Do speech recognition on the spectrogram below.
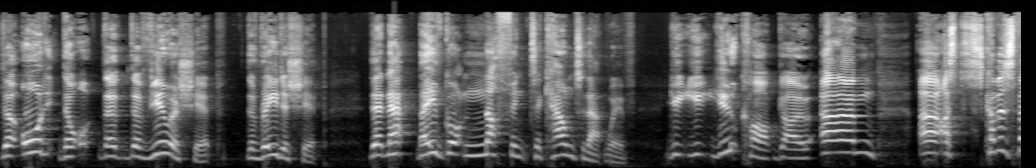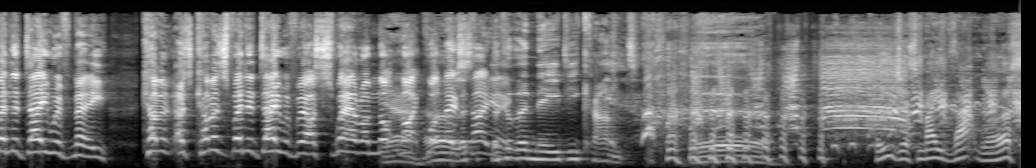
The audi- the, the the viewership, the readership, that now they've got nothing to counter that with. You you you can't go. Um, uh, come and spend a day with me. Come and uh, come and spend a day with me. I swear I'm not Yeah. like what Oh, they're look, saying. Look at the needy cunt. He just made that worse.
